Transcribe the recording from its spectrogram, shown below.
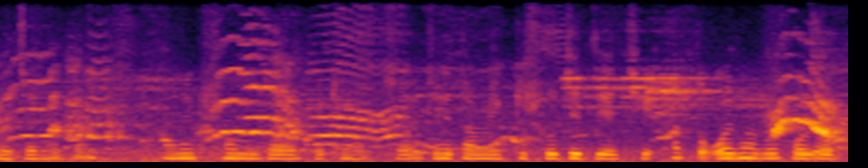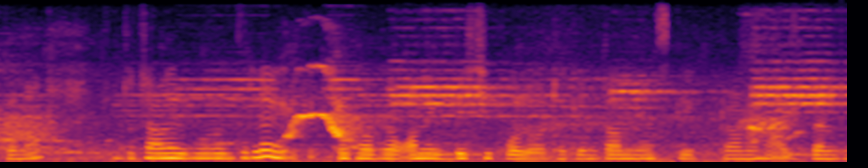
ভেজে নেবেন। অনেক সুন্দর পিঠা হচ্ছে। যেহেতু আমি একটু সুজি দিয়েছি, আর তো ওইভাবে ফুলে উঠবে না। শুধু চালের গুঁড়ো দিলে এভাবে অনেক বেশি ফুলে ওঠে। কিন্তু আমি আজকে একটু আমার হাজব্যান্ড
